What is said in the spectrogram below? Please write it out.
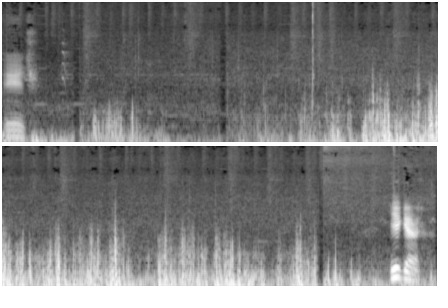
तेज। ये क्या है?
